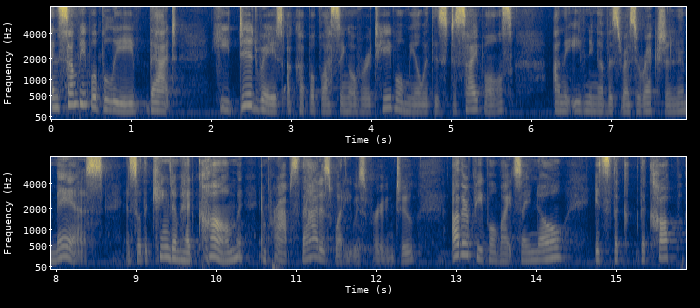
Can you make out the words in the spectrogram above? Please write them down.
And some people believe that he did raise a cup of blessing over a table meal with his disciples on the evening of his resurrection in Emmaus. And so the kingdom had come, and perhaps that is what he was referring to. Other people might say, no, it's the, the cup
